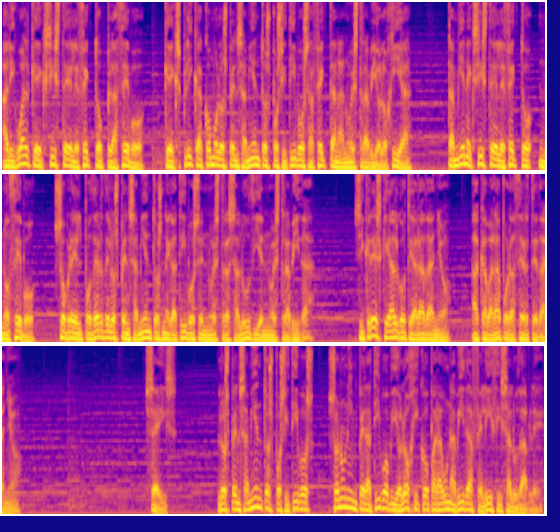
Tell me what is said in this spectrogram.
al igual que existe el efecto placebo, que explica cómo los pensamientos positivos afectan a nuestra biología, también existe el efecto nocebo sobre el poder de los pensamientos negativos en nuestra salud y en nuestra vida. Si crees que algo te hará daño, acabará por hacerte daño. 6. Los pensamientos positivos son un imperativo biológico para una vida feliz y saludable.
